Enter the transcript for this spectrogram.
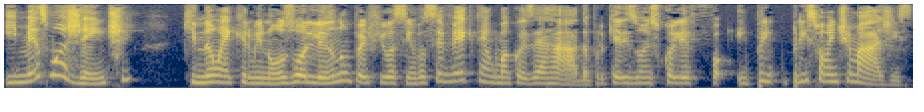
e mesmo a gente, que não é criminoso, olhando um perfil assim, você vê que tem alguma coisa errada, porque eles vão escolher, principalmente imagens,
